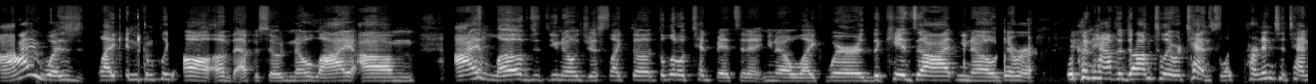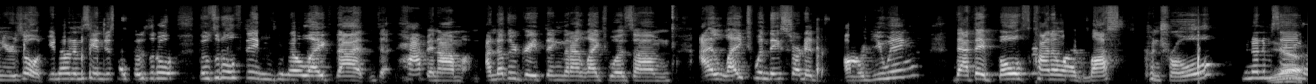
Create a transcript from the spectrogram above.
I was like in complete awe of the episode, no lie. Um, I loved, you know, just like the the little tidbits in it, you know, like where the kids got, you know, they were they couldn't have the dog till they were 10, so like turn into 10 years old. You know what I'm saying? Just like those little those little things, you know, like that that happen. Um, another great thing that I liked was um I liked when they started arguing that they both kind of like lost control. You know what I'm Yeah. saying?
